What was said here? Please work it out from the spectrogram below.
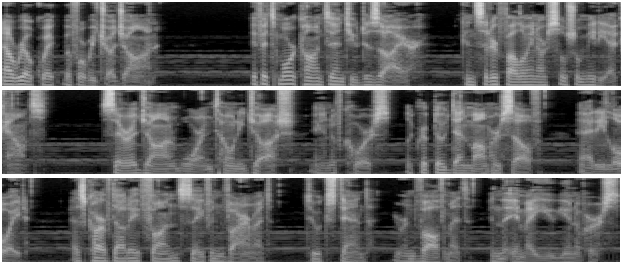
Now, real quick before we trudge on, if it's more content you desire, consider following our social media accounts Sarah John, Warren, Tony, Josh, and of course, the crypto den mom herself, Addie Lloyd, has carved out a fun, safe environment to extend your involvement in the MAU universe.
